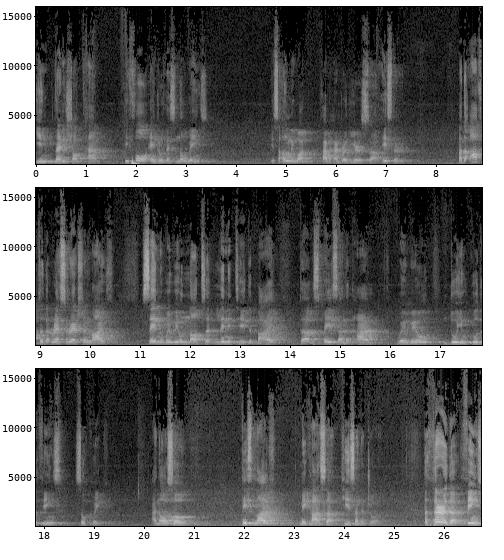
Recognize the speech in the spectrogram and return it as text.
in very short time. Before angels, there's no wings. It's only one 500 years uh, history. But after the resurrection life, same we will not uh, limited by the space and the time, we will doing good things so quick. And also, this life make us uh, peace and joy. The third things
